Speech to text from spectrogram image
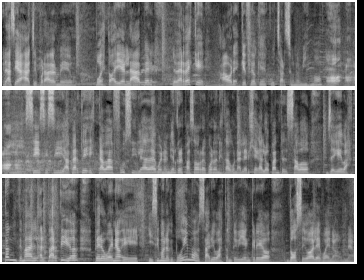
Gracias, H, por haberme puesto ahí en la upper. La verdad es que ahora qué feo que es escucharse uno mismo. Ah, ah, ah. Y sí, sí, sí. Aparte estaba fusilada. Bueno, el miércoles pasado, recuerdan, estaba con una alergia galopante. El sábado llegué bastante mal al partido. Pero bueno, eh, hicimos lo que pudimos. Salió bastante bien, creo. 12 goles. Bueno, una-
